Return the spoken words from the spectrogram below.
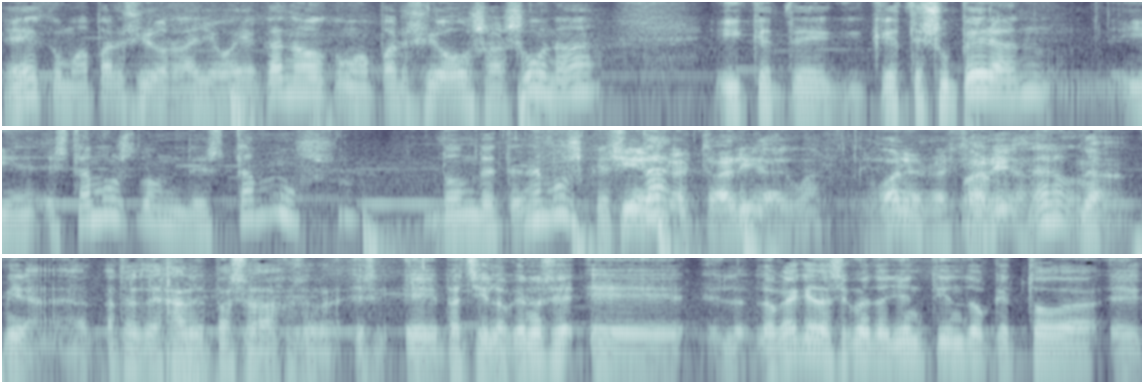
eh, como ha aparecido Rayo Vallecano, como ha aparecido Osasuna, y que te, que te superan. Y estamos donde estamos, donde tenemos que Sí, es estar. nuestra liga, igual. Igual es nuestra liga. Claro. No, mira, antes de dejar el paso a José es- eh, Pachi, lo que no sé, eh, lo, lo que hay que darse cuenta, yo entiendo que toda, eh,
